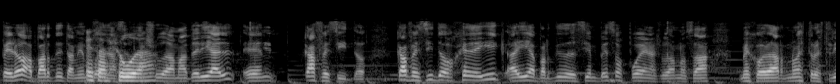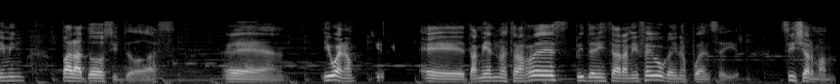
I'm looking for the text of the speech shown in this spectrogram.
Pero aparte también pueden ayuda. hacer ayuda material en Cafecito. Cafecito G de Geek. Ahí a partir de 100 pesos pueden ayudarnos a mejorar nuestro streaming para todos y todas. Eh, y bueno, eh, también nuestras redes, Twitter, Instagram y Facebook, ahí nos pueden seguir. Sí, Sherman.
